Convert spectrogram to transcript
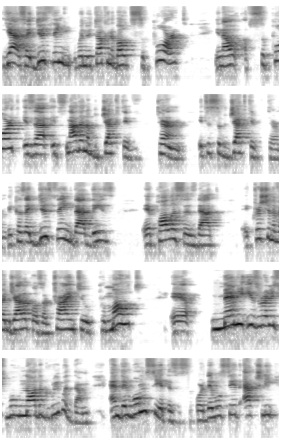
yes, I do think when we're talking about support, you know, support is a it's not an objective term it's a subjective term because I do think that these uh, policies that uh, Christian evangelicals are trying to promote, uh, many Israelis will not agree with them and they won't see it as a support. They will see it actually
